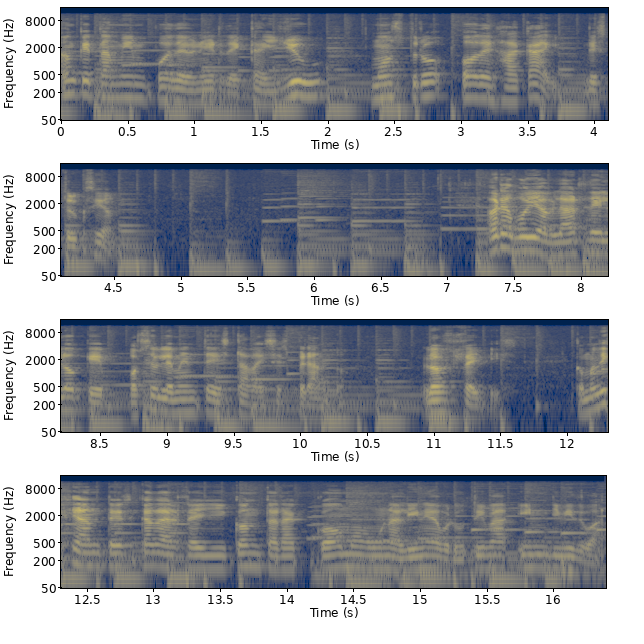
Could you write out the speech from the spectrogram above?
aunque también puede venir de Kaiju, monstruo o de Hakai, destrucción. Ahora voy a hablar de lo que posiblemente estabais esperando, los Regis. Como dije antes, cada Regi contará como una línea evolutiva individual.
